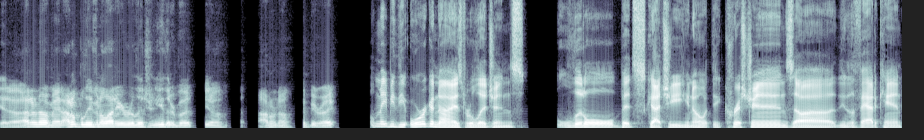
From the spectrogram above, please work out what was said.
you know, I don't know, man. I don't believe in a lot of your religion either, but you know, I don't know. Could be right. Well, maybe the organized religions little bit sketchy, you know, with the Christians, uh, you know, the Vatican.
